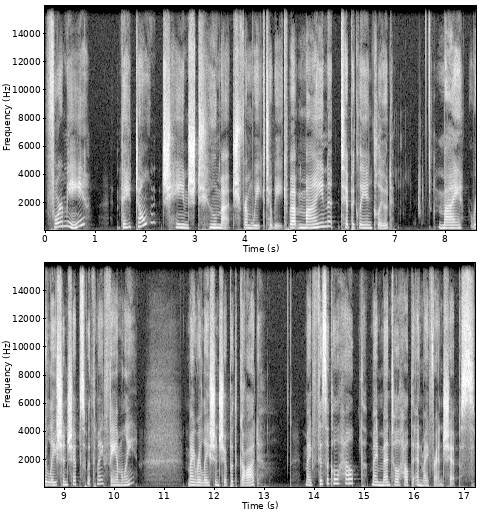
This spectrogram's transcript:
For me, they don't change too much from week to week, but mine typically include my relationships with my family, my relationship with God, my physical health, my mental health, and my friendships.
